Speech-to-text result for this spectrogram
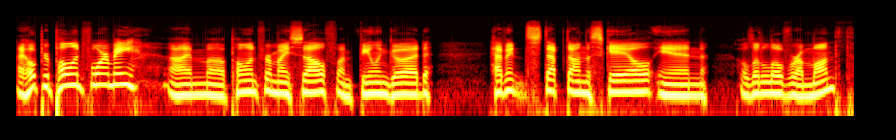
I hope you're pulling for me. I'm uh, pulling for myself. I'm feeling good. Haven't stepped on the scale in a little over a month.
